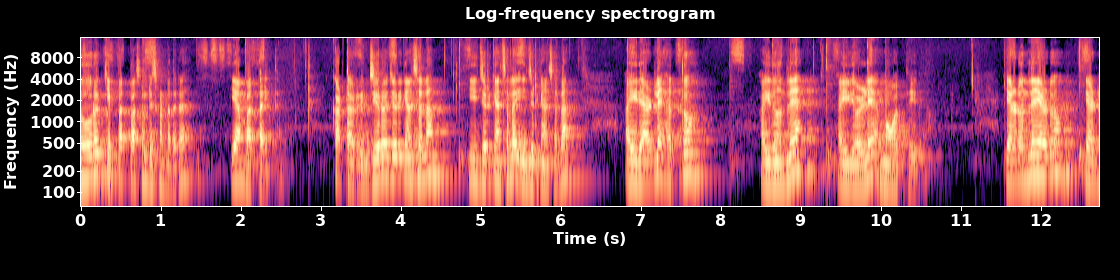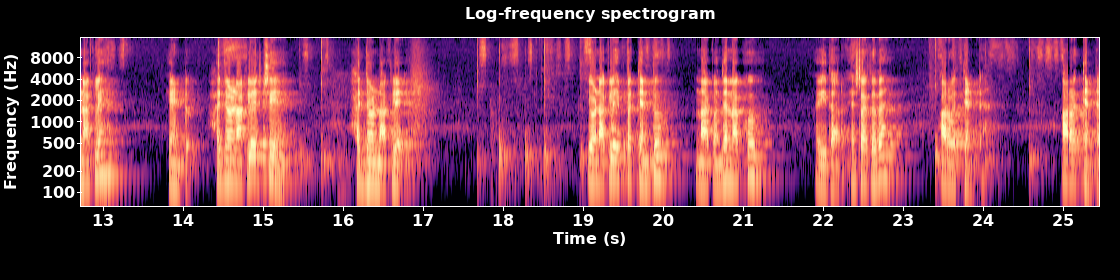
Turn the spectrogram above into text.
ನೂರಕ್ಕೆ ಇಪ್ಪತ್ತು ಪರ್ಸೆಂಟ್ ಡಿಸ್ಕೌಂಟ್ ಅಂದರೆ ಎಂಬತ್ತೈದು. ಕಟ್ತಾವ್ರಿ ಜೀರೋ ಜೀರೋ ಕ್ಯಾನ್ಸಲ್ಲ ಈ ಜೀರೋ ಕ್ಯಾನ್ಸಲ್ಲ ಈ ಜೀರೋ ಕ್ಯಾನ್ಸಲ್ಲ ಐದು ಎರಡಲೇ ಹತ್ತು, ಐದು ಒಂದಲೇ ಐದು ಏಳಲೆ ಮೂವತ್ತೈದು. ಎರಡು ಒಂದಲೇ ಎರಡು ಎರಡು ನಾಲ್ಕಲೆ ಎಂಟು. ಹದಿನೇಳು ನಾಲ್ಕಲೆ ಎಷ್ಟು ರೀ ಹದಿನೇಳು ನಾಲ್ಕಲೆ ಏಳು ನಾಲ್ಕಲೆ ಇಪ್ಪತ್ತೆಂಟು, ನಾಲ್ಕು ಒಂದೇ ನಾಲ್ಕು, ಐದಾರು. ಎಷ್ಟಾಗ್ತದೆ? ಅರವತ್ತೆಂಟು. ಅರವತ್ತೆಂಟು.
